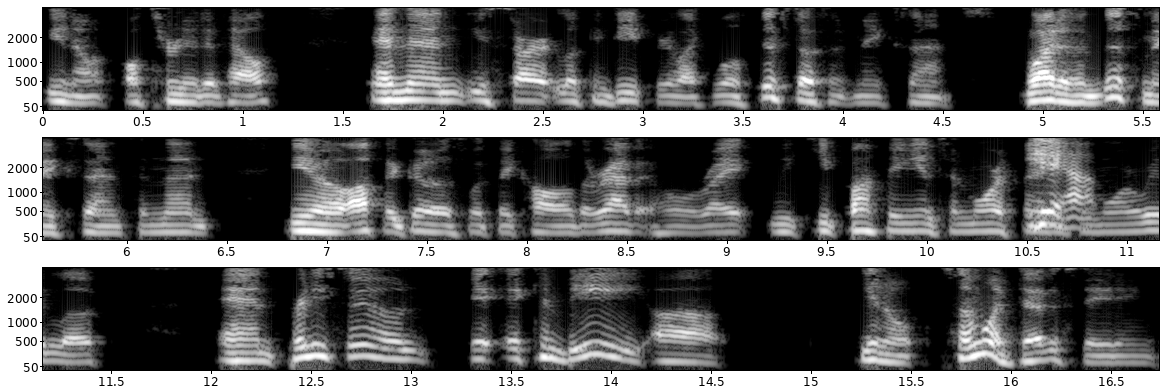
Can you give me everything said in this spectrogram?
you know alternative health. And then you start looking deeper. You're like, well, if this doesn't make sense, why doesn't this make sense? And then you know off it goes, what they call the rabbit hole, right? We keep bumping into more things Yeah. the more we look, and pretty soon it, it can be uh you know somewhat devastating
